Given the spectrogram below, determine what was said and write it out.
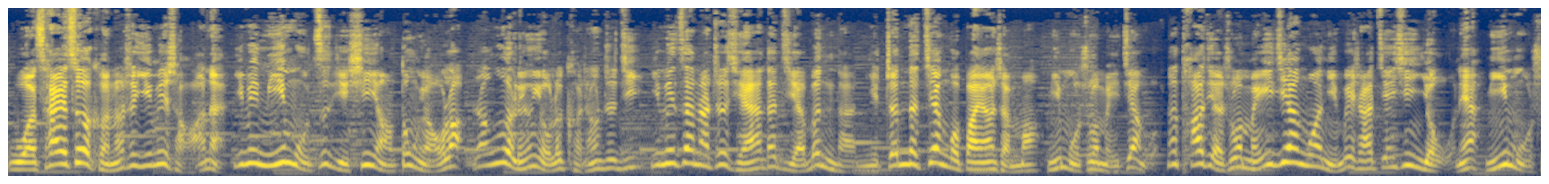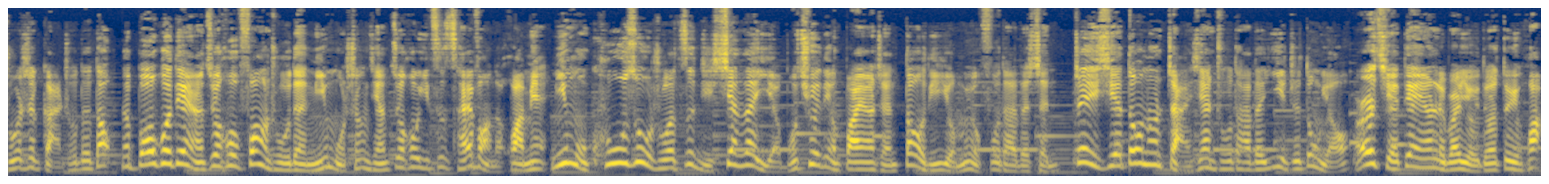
我猜测可能是因为啥呢？因为尼姆自己信仰动摇了，让恶灵有了可乘之机。因为在那之前，他姐问他：“你真的见过八阳神吗？”尼姆说没见过。那他姐说没见过，你为啥坚信有呢？尼姆说是感受得到。那包括电影最后放出的尼姆生前最后一次采访的画面，尼姆哭诉说自己现在也不确定八阳神到底有没有附他的身，这些都能展现出他的意志动摇。而且电影里边有一段对话，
